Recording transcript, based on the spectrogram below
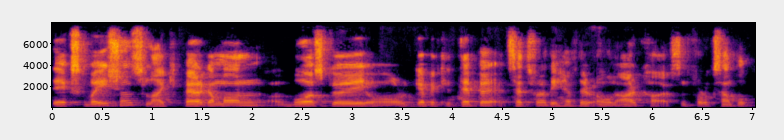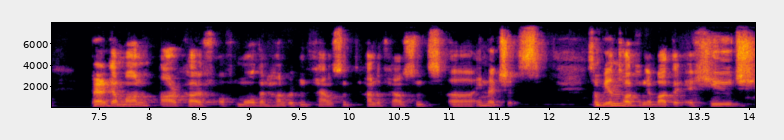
The excavations like Pergamon, or or Göbekli Tepe, etc., they have their own archives. And for example, Pergamon archive of more than 100,000 100, uh, images. So mm-hmm. we are mm-hmm. talking about a, a, huge,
